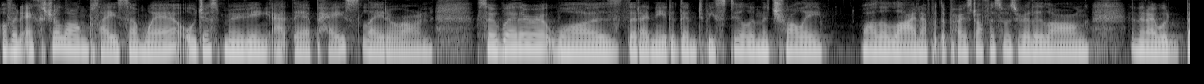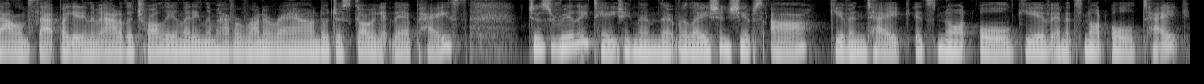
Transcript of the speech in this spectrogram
of an extra long play somewhere or just moving at their pace later on. So whether it was that I needed them to be still in the trolley while the line up at the post office was really long. And then I would balance that by getting them out of the trolley and letting them have a run around or just going at their pace. Just really teaching them that relationships are give and take. It's not all give and it's not all take.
